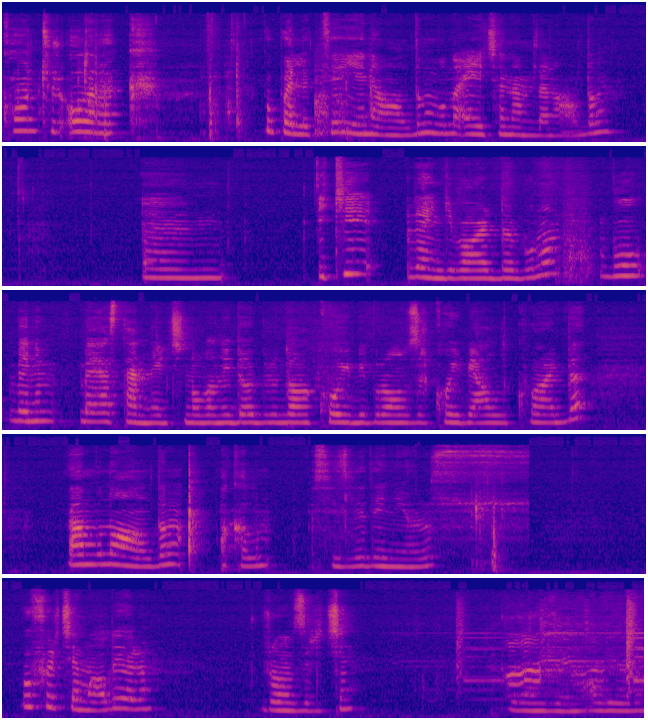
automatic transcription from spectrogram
Kontür olarak bu paleti yeni aldım. Bunu H&M'den aldım. Ee, iki rengi vardı bunun. Bu benim beyaz tenler için olanıydı. Öbürü daha koyu bir bronzer, koyu bir allık vardı. Ben bunu aldım. Bakalım sizle deniyoruz. Bu fırçamı alıyorum. Bronzer için. Bronzerımı alıyorum.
